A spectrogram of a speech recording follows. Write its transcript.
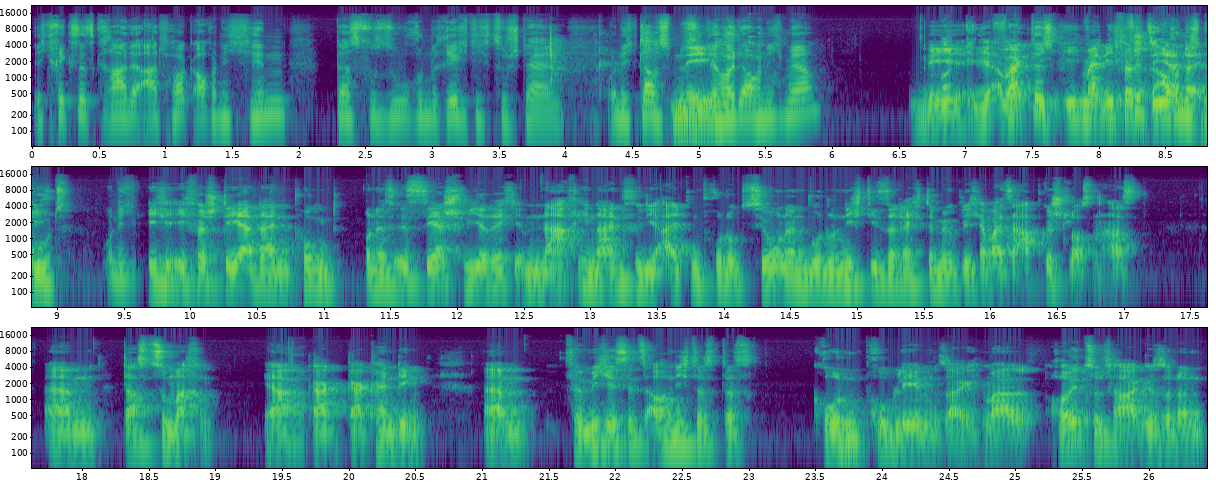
Ich krieg's jetzt gerade ad hoc auch nicht hin, das versuchen richtig zu stellen. Und ich glaube, das müssen nee, wir heute auch nicht mehr. Nee, aber, aber ich, ich meine, ich, ich verstehe ja nicht gut. Und ich, ich, ich verstehe ja deinen Punkt. Und es ist sehr schwierig im Nachhinein für die alten Produktionen, wo du nicht diese Rechte möglicherweise abgeschlossen hast, ähm, das zu machen. Ja, ja, Gar, gar kein Ding. Ähm, für mich ist jetzt auch nicht das, das Grundproblem, sage ich mal, heutzutage, sondern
